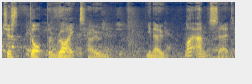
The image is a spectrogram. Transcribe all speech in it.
just got the right tone. You know, like Ant said,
